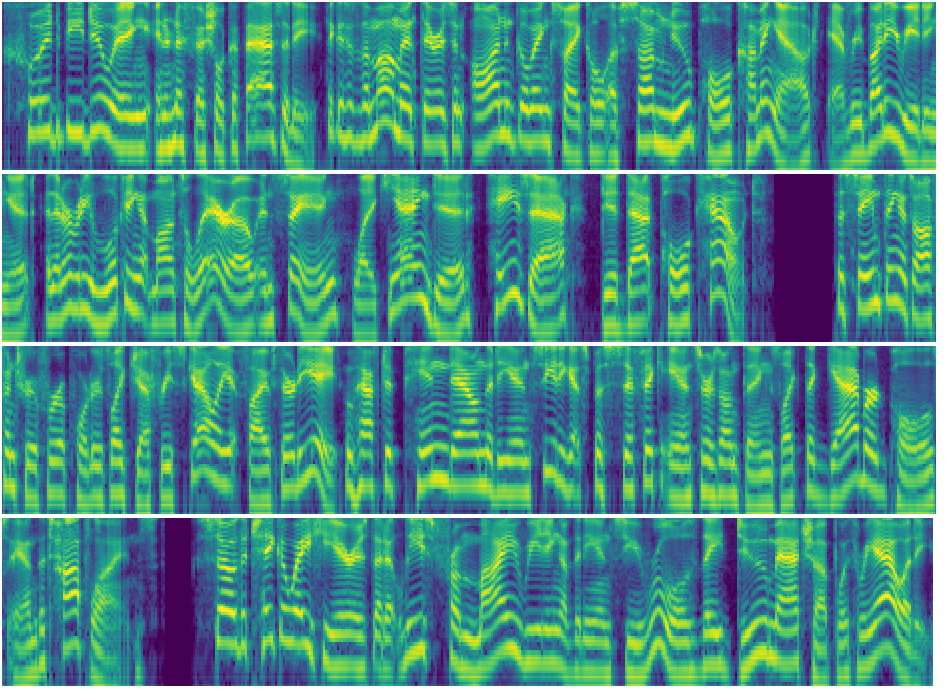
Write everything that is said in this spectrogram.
could be doing in an official capacity. Because at the moment, there is an ongoing cycle of some new poll coming out, everybody reading it, and then everybody looking at Montellaro and saying, like Yang did, hey, Zach, did that poll count? The same thing is often true for reporters like Geoffrey Skelley at 538, who have to pin down the DNC to get specific answers on things like the Gabbard polls and the top lines. So the takeaway here is that at least from my reading of the DNC rules, they do match up with reality.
